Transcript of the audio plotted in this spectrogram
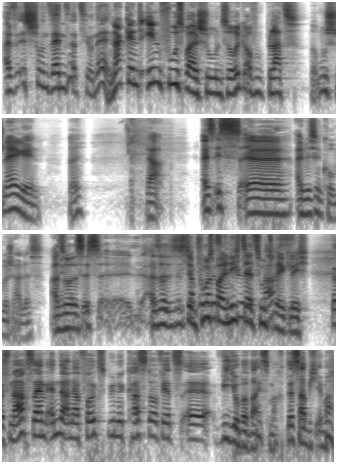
Also ist schon sensationell. Nackend in Fußballschuhen zurück auf den Platz. Das muss schnell gehen. Ne? Ja. Es ist äh, ein bisschen komisch alles. Also es ist, äh, also es ist dem Fußball nicht Gefühl, sehr dass nach- zuträglich. Dass nach seinem Ende an der Volksbühne Kastorf jetzt äh, Videobeweis macht. Das habe ich immer.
